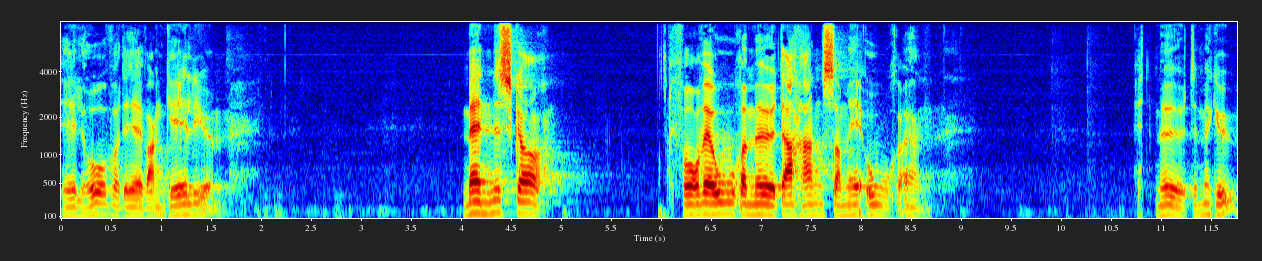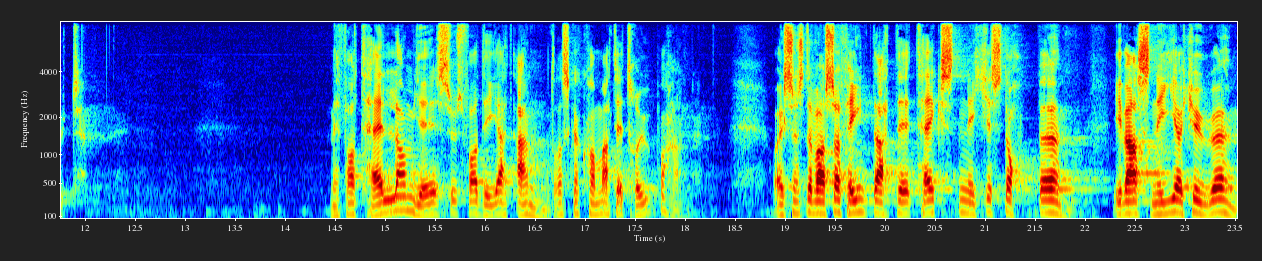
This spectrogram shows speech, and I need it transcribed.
Det er lov, og det er evangelium. Mennesker får ved ordet møte Han som er ordet. Et møte med Gud. Vi forteller om Jesus fordi at andre skal komme til tro på ham. Og Jeg syns det var så fint at teksten ikke stopper i vers 29,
